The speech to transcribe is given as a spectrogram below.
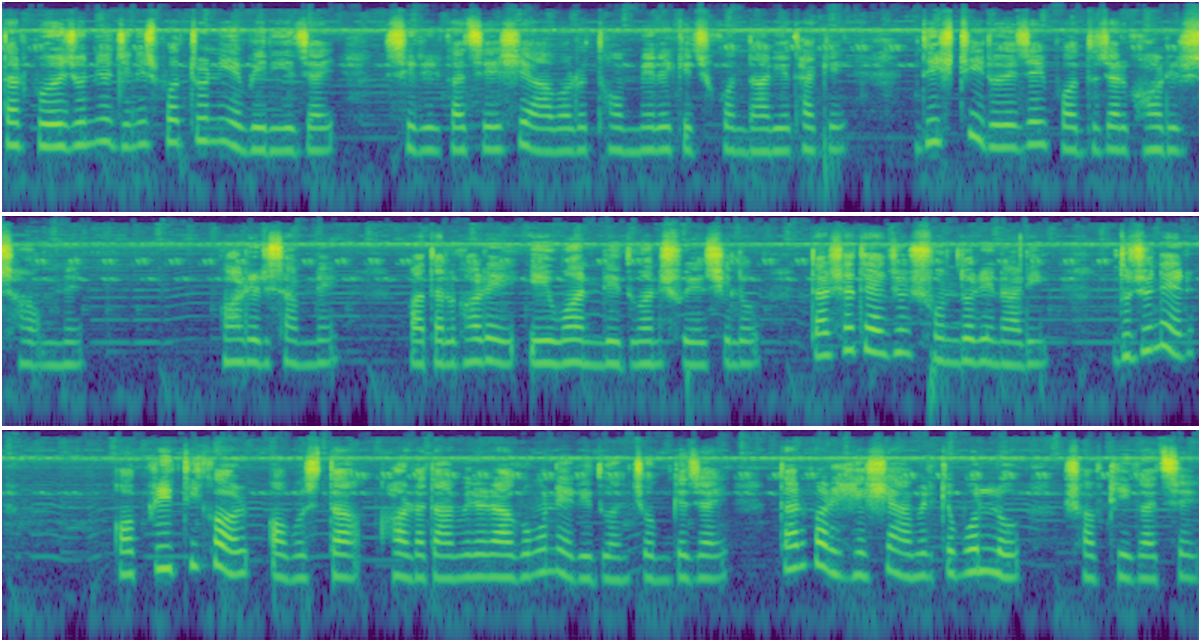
তার প্রয়োজনীয় জিনিসপত্র নিয়ে বেরিয়ে যায়। সিঁড়ির কাছে এসে আবারও থম মেরে কিছুক্ষণ দাঁড়িয়ে থাকে। দৃষ্টি রয়ে যায় পদ্মজার ঘরের সামনে। ঘরের সামনে। পাতাল ঘরে এ ওয়ান রিদওয়ান শুয়েছিল। তার সাথে একজন সুন্দরী নারী। দুজনের অপ্রীতিকর অবস্থা। হঠাৎ আমিরের আগমনে রিদওয়ান চমকে যায়। তারপর হেসে আমিরকে বলল, সব ঠিক আছে।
